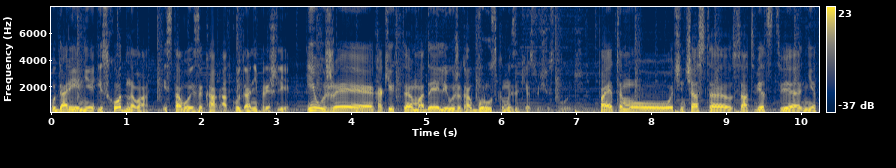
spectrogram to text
Ударение исходного из того языка, откуда они пришли, и уже каких-то моделей уже как в русском языке существующих. Поэтому очень часто соответствия нет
